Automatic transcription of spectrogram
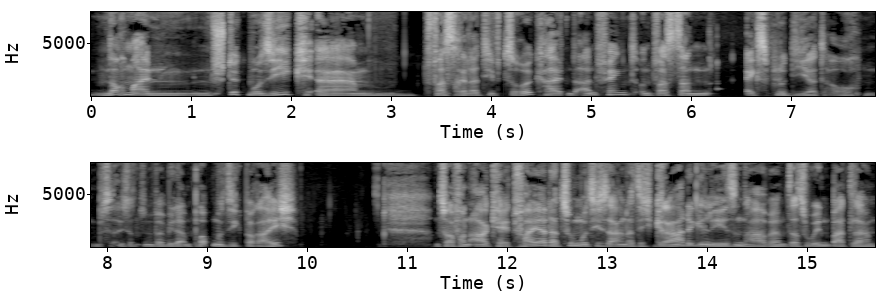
noch mal ein Stück Musik, ähm, was relativ zurückhaltend anfängt und was dann explodiert auch. Jetzt sind wir wieder im Popmusikbereich. Und zwar von Arcade Fire. Dazu muss ich sagen, dass ich gerade gelesen habe, dass Win Butler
